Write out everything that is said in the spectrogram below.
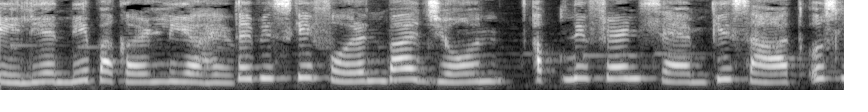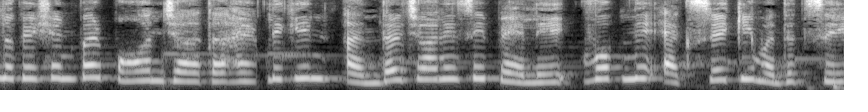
एलियन ने पकड़ लिया है। तब इसके फ़ौरन बाद जॉन अपने फ्रेंड सैम के साथ उस लोकेशन पर पहुँच जाता है, लेकिन अंदर जाने से पहले वो अपने एक्सरे की मदद से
